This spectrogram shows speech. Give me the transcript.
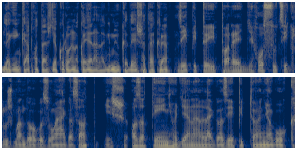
leginkább hatást gyakorolnak a jelenlegi működésetekre? Az építőipar egy hosszú ciklusban dolgozó ágazat, és az a tény, hogy jelenleg az építőanyagok,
